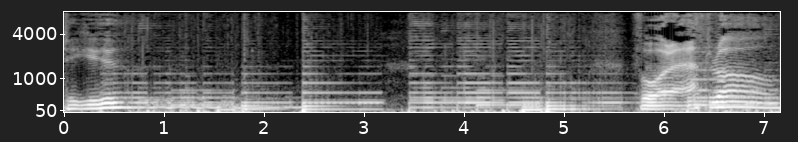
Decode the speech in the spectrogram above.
to you. For after all,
